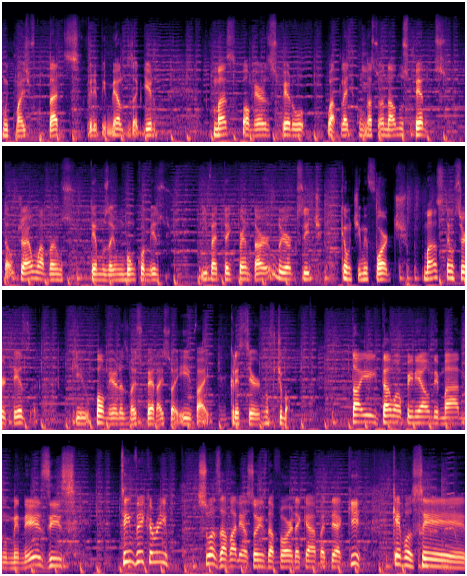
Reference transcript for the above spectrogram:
muito mais dificuldades. Felipe Melo, zagueiro, mas Palmeiras superou o Atlético Nacional nos pênaltis. Então já é um avanço. Temos aí um bom começo e vai ter que enfrentar o New York City, que é um time forte, mas tenho certeza que o Palmeiras vai superar isso aí e vai crescer no futebol. Tá aí então a opinião de Mano Menezes. Tim Vickery, suas avaliações da Florida Cup até aqui, que você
